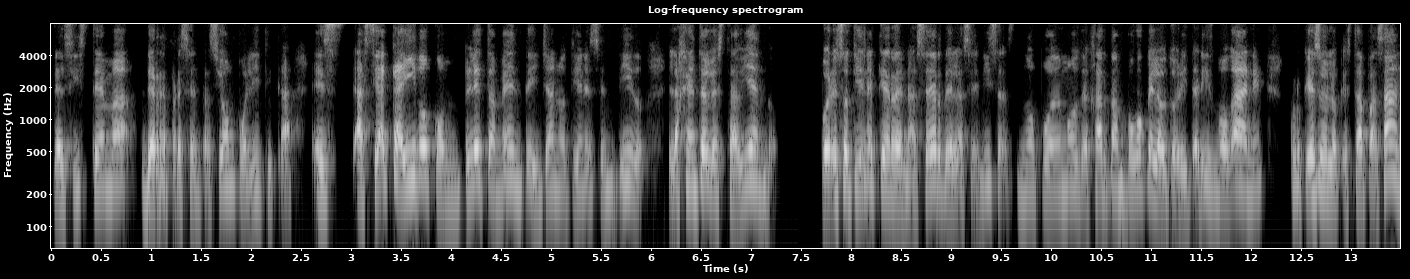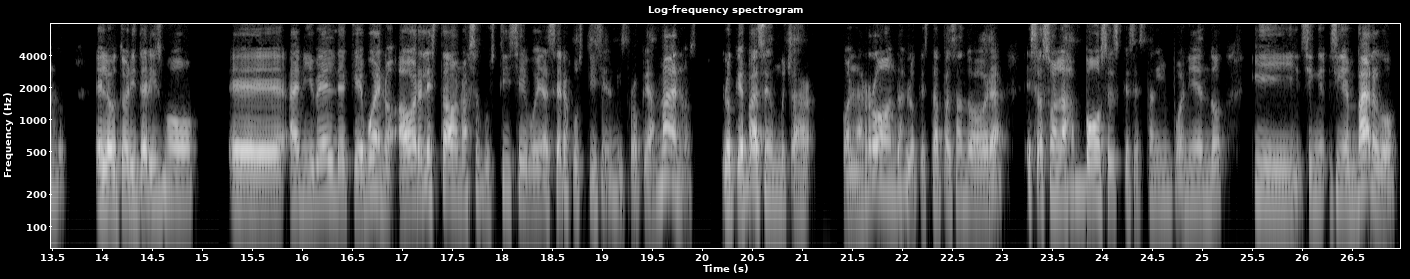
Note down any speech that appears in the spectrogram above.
del sistema de representación política. Es, se ha caído completamente y ya no tiene sentido. La gente lo está viendo. Por eso tiene que renacer de las cenizas. No podemos dejar tampoco que el autoritarismo gane, porque eso es lo que está pasando. El autoritarismo eh, a nivel de que, bueno, ahora el Estado no hace justicia y voy a hacer justicia en mis propias manos. Lo que pasa en muchas con las rondas, lo que está pasando ahora, esas son las voces que se están imponiendo y sin, embargo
